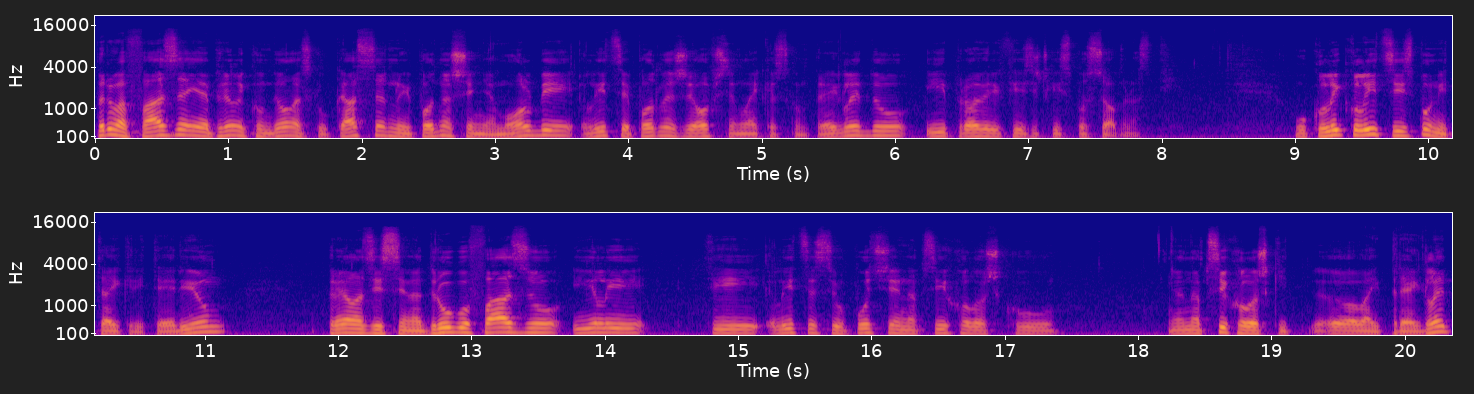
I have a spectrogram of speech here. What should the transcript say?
Prva faza je prilikom dolazka u kasarnu i podnošenja molbi lice podleže opštem lekarskom pregledu i provjeri fizičkih sposobnosti. Ukoliko lice ispuni taj kriterijum, prelazi se na drugu fazu ili ti lice se upućuje na psihološki ovaj, pregled,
